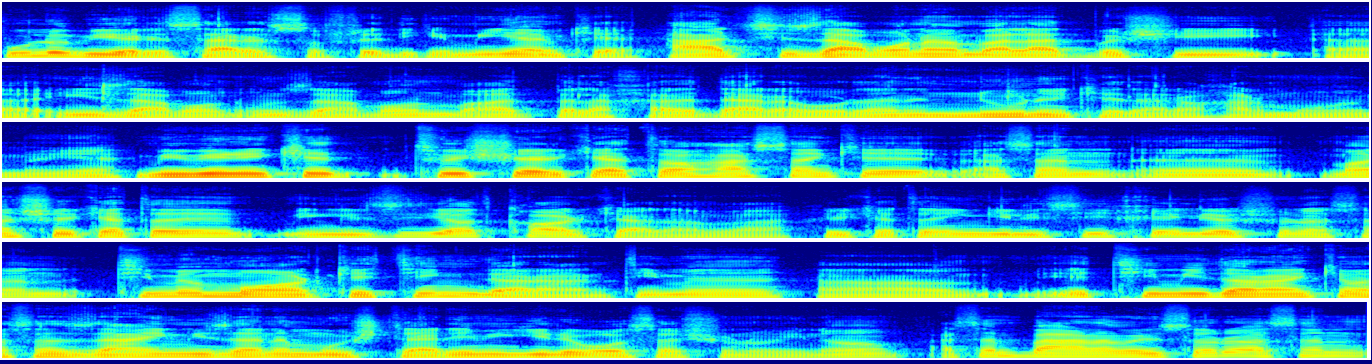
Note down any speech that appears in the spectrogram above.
پولو بیاری سر سفره دیگه. میگم که هر چی زبانم بلد باشی این زبان اون زبان باید بالاخره در آوردن نونه که در آخر مهمه. می‌بینی که توی شرکت ها هستن که اصلا من شرکت های انگلیسی زیاد کار کردم و شرکت های انگلیسی خیلی هاشون اصلا تیم marketing دارن. تیم یه تیمی دارن که مثلا زنگ می‌زنه مشتری می‌گیره واسهشون و اینا. اصلا برنامه‌نویسا رو اصلا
